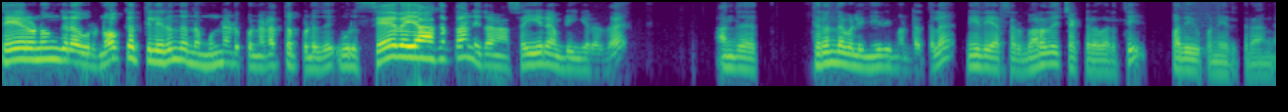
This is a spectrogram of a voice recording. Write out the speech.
சேரணுங்கிற ஒரு நோக்கத்திலிருந்து அந்த முன்னெடுப்பு நடத்தப்படுது. ஒரு சேவையாகத்தான் இதை நான் செய்யறேன் அப்படிங்கிறத அந்த திறந்தவெளி நீதிமன்றத்துல நீதியரசர் பரத சக்கரவர்த்தி பதிவு பண்ணியிருக்கிறாங்க.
